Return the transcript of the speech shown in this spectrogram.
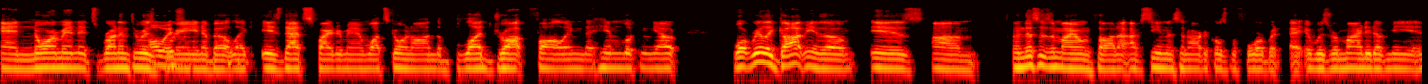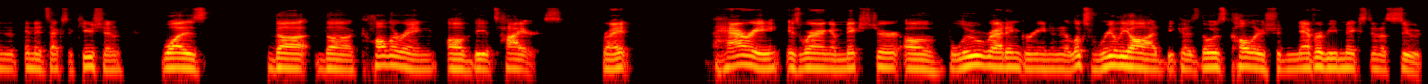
and Norman, it's running through his Always. brain about like, is that Spider Man? What's going on? The blood drop falling, the him looking out. What really got me though is, um, and this isn't my own thought. I've seen this in articles before, but it was reminded of me in, in its execution was the the coloring of the attires, right? Harry is wearing a mixture of blue, red, and green, and it looks really odd because those colors should never be mixed in a suit.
